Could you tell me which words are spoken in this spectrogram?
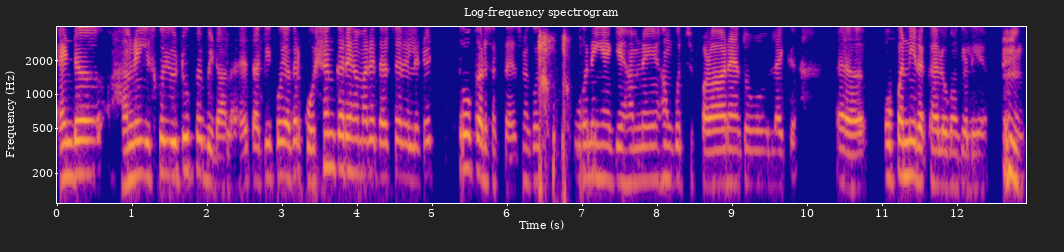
एंड uh, हमने इसको यूट्यूब पे भी डाला है ताकि कोई अगर क्वेश्चन करे हमारे दर्द से रिलेटेड तो कर सकता है। इसमें कोई वो नहीं है कि हमने हम कुछ पढ़ा रहे हैं तो लाइक ओपन नहीं रखा है लोगों के लिए।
